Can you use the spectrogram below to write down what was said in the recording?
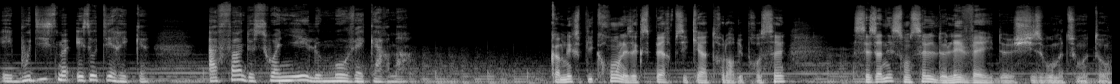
et bouddhisme ésotérique, afin de soigner le mauvais karma. Comme l'expliqueront les experts psychiatres lors du procès, ces années sont celles de l'éveil de Shizuo Matsumoto.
